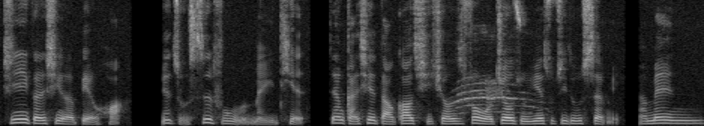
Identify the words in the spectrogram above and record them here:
心意更新而变化。愿主赐福我们每一天。这样感谢祷告祈求，奉我救主耶稣基督圣名，阿门。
